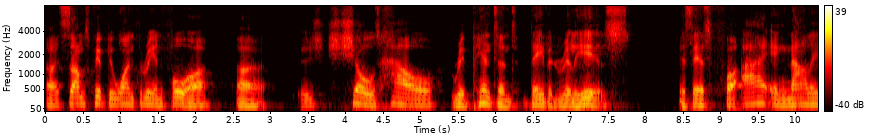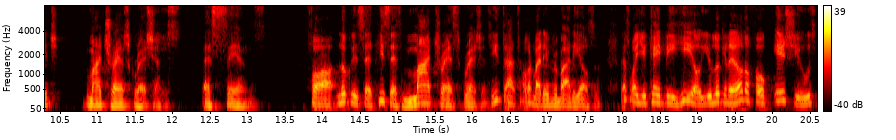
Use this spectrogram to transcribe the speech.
uh, Psalms 51, 3 and 4 uh, shows how repentant David really is. It says, For I acknowledge my transgressions, as sins, for look what he says. He says, my transgressions. He's not talking about everybody else's. That's why you can't be healed. You're looking at other folk issues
